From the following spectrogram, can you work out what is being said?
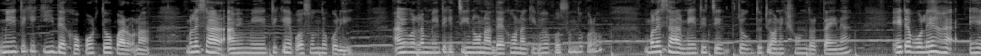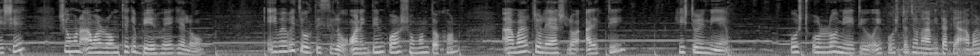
মেয়েটিকে কি দেখো? পড়তেও পারো না। বলে, স্যার, আমি মেয়েটিকে পছন্দ করি। আমি বললাম, মেয়েটিকে চিনো না, দেখো না, কীভাবে পছন্দ করো? বলে, স্যার, মেয়েটির চোখ দুটি অনেক সুন্দর, তাই না? এটা বলে হেসে সুমন আমার রুম থেকে বের হয়ে গেল। এইভাবে চলতেছিল। অনেকদিন পর সুমন তখন আবার চলে আসলো আরেকটি হিস্টোরি নিয়ে। পোস্ট করল মেয়েটি। ওই পোস্টটার জন্য আমি তাকে আবার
